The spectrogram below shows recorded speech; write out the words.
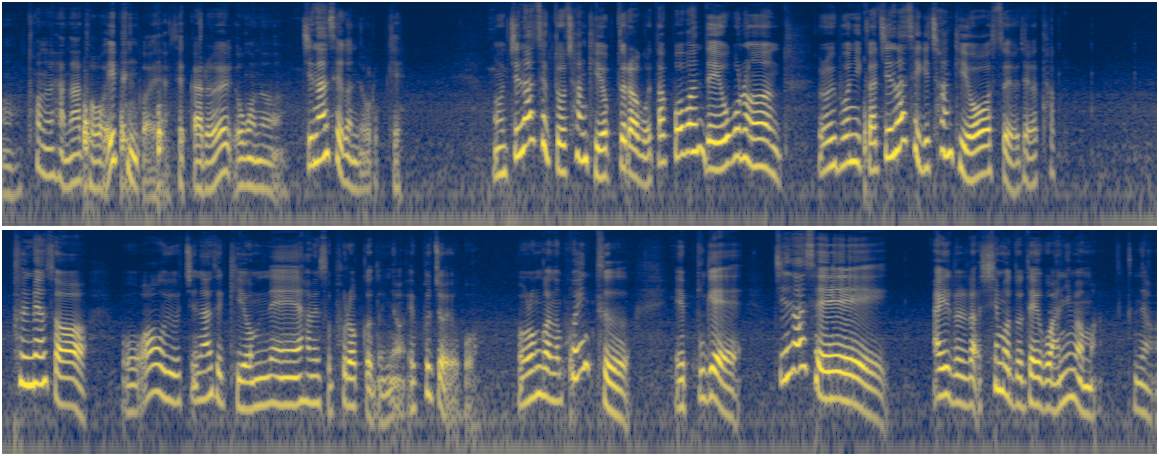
어, 톤을 하나 더 입힌 거예요. 색깔을. 요거는 진한 색은 요렇게. 어, 진한 색도 참 귀엽더라고요. 딱 뽑았는데 요거는 여기 보니까 진한 색이 참 귀여웠어요. 제가 탁 풀면서 어, 어우, 요 진한 색 귀엽네 하면서 풀었거든요. 예쁘죠, 요거. 이런 거는 포인트 예쁘게 진화색 아이를 심어도 되고 아니면 막 그냥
